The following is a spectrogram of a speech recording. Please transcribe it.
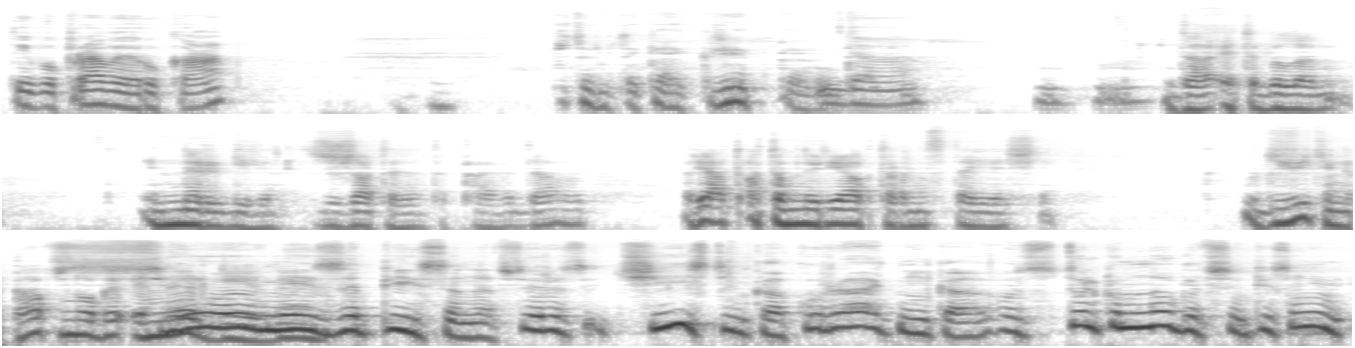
Это его правая рука. Притом такая крепкая рука. Да. Да, это была энергия сжатая такая, да, ряд атомный реактор настоящий. Удивительно, как много энергии. Все в ней да. записано, все раз, чистенько, аккуратненько, вот столько много все писаний,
